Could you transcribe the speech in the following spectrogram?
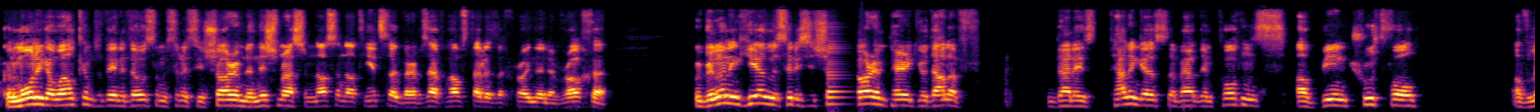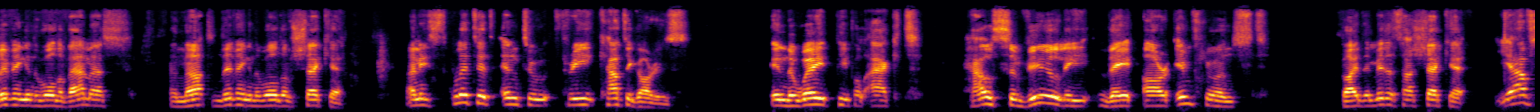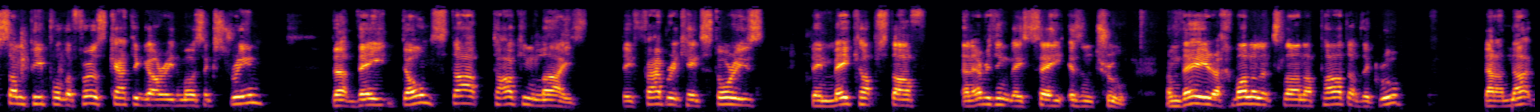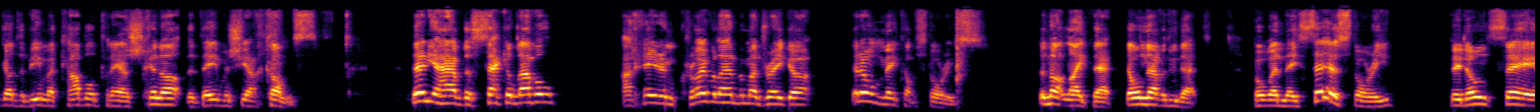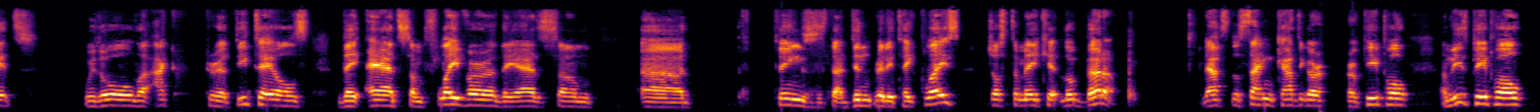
Good morning and welcome to the Nedos of Mesilas Yesharim, the Nishmas from Nasa Nat Yitzchak, Bar Zev Hofstad as the Chroine Levrocha. We've been learning here in the Mesilas Yesharim, Perek Yudalef, that is telling us about the importance of being truthful, of living in the world of Emes, and not living in the world of Sheker. And he split it into three categories in the way people act, how severely they are influenced by the Midas HaSheker. You have some people, the first category, the most extreme, that they don't stop talking lies. They fabricate stories, they make up stuff, and everything they say isn't true. And they, Rahman al are part of the group that are not going to be Makabal Pnei HaShechina the day Mashiach comes. Then you have the second level, Acherim Kroivelem Madrega. They don't make up stories. They're not like that. They'll never do that. But when they say a story, they don't say it with all the accurate details. They add some flavor, they add some uh, things that didn't really take place just to make it look better. That's the second category of people. And these people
